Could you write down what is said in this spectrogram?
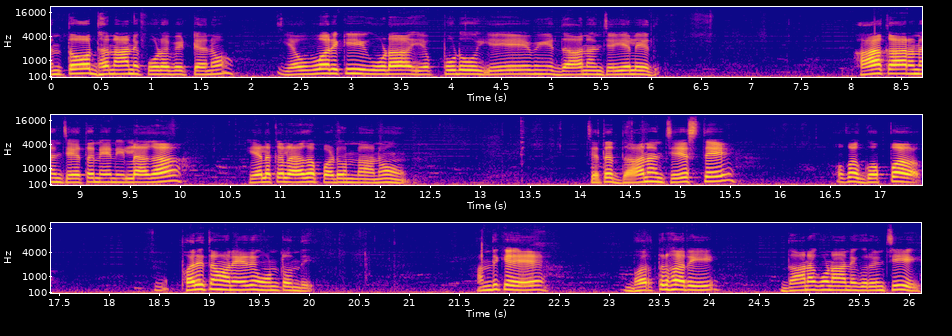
ఎంతో ధనాన్ని కూడబెట్టాను ఎవ్వరికీ కూడా ఎప్పుడూ ఏమీ దానం చేయలేదు. ఆ కారణం చేత నేను ఇలాగా ఎలకలాగా పడున్నాను. చేత దానం చేస్తే ఒక గొప్ప ఫలితం అనేది ఉంటుంది. అందుకే భర్తృహరి దానగుణాన్ని గురించి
